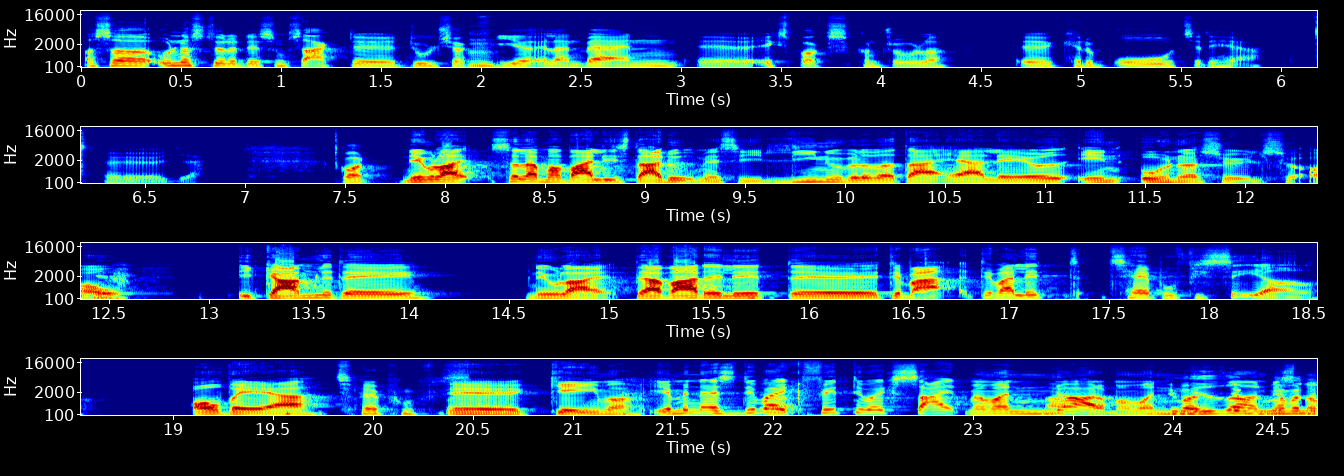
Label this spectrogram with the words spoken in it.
Og så understøtter det som sagt øh, DualShock Mm. 4 eller en hver anden øh, Xbox controller, øh, kan du bruge til det her. Øh, ja. Godt. Nikolaj, så lad mig bare lige starte ud med at sige, lige nu ved du hvad, der er lavet en undersøgelse, og Ja. i gamle dage, Nikolaj, der var det lidt, øh, det, var, det var lidt tabuficeret at være øh, gamer. Jamen altså, det var Ja. ikke fedt, det var ikke sejt, man var nørd, man var det var, det, nederen, det, hvis var,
